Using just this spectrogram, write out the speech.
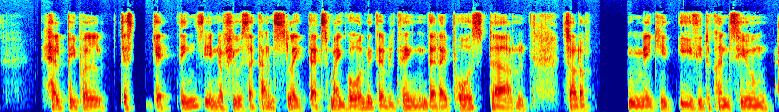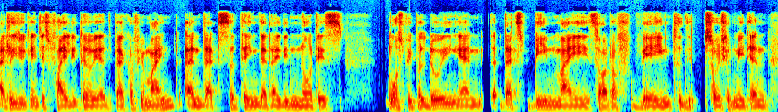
help people just get things in a few seconds. Like that's my goal with everything that I post. Um, sort of make it easy to consume. At least you can just file it away at the back of your mind. And that's the thing that I didn't notice most people doing. And th- that's been my sort of way into the social media. And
